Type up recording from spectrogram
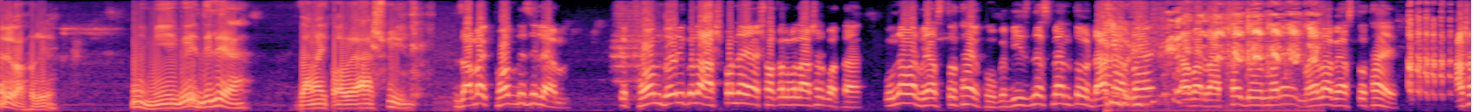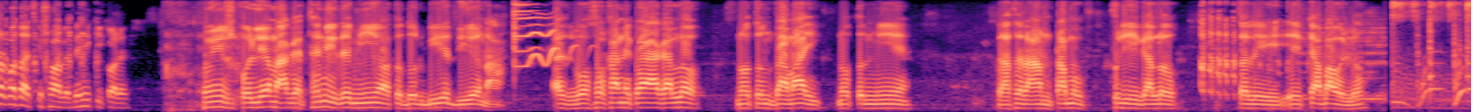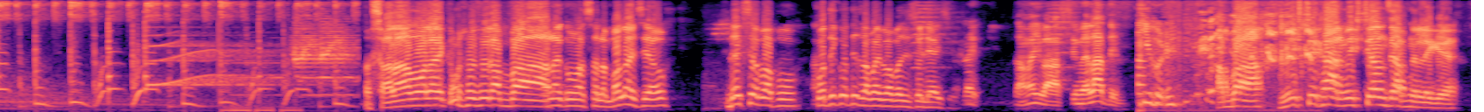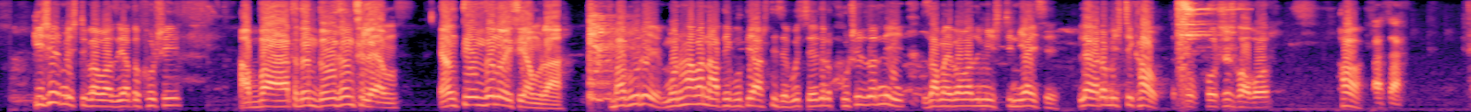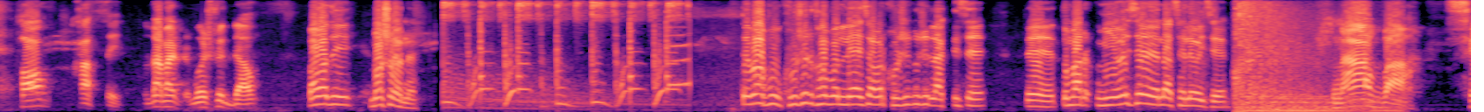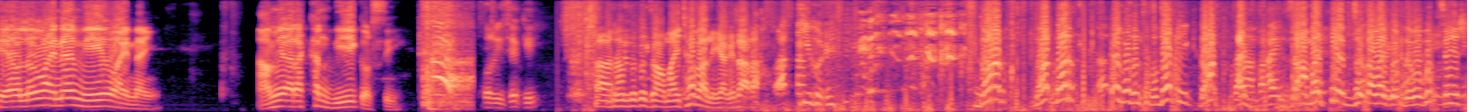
আরে বাপরে মেয়ে বিয়ে দিলে জামাই কবে আসবি? জামাই ফোন দিছিলাম। যে ফোন ধরি করে আসব না সকালবেলা আসার কথা। উনি আবার ব্যস্ত থাকে খুব। বিজনেসম্যান তো যায় আবার রাস্তায় দৌড় মারে মেলা ব্যস্ত থাকে। আসার কথা আজকে সকালে দেখি কি করে। তুমি আগে থেনি যে মেয়ে অত দূর বিয়ে দিও না। আজ বছর খানে কয়া গেল নতুন জামাই নতুন মেয়ে গাছের আম টামও ফুরিয়ে গেল তাহলে এ কাবা হইল। সালাম আলাইকুম শ্বশুর আব্বা। ওয়ালাইকুম আসসালাম ভালো আছে দেখছ বাপু কতি কতি জামাই বাবাজি চলে আইছে। জামাই আসছি মেলা দিন। আব্বা মিষ্টি খান মিষ্টি আনছে আপনার লেগে। কিসের মিষ্টি বাবাজি এত খুশি? আব্বা এতদিন দুইজন ছিলাম এখন তিনজন হয়েছি আমরা। বাবু রে মনে হয় আমার নাতি পুতি আসতেছে বুঝছে? এই জন্য খুশির জন্যই জামাই বাবা যে মিষ্টি নিয়ে আইছে। লে একটা মিষ্টি খাও। খুশির খবর? হ্যাঁ। আচ্ছা খাও খাচ্ছি। জামাই বসবির দাও। বাবাজি বসো এনে তে বাপু খুশির খবর লিয়ে আইছে আবার খুশি খুশি লাগতেছে। তে তোমার মেয়ে হয়েছে না ছেলে হয়েছে না আব্বা ছেলেও হয় নাই মেয়েও হয় নাই। আমি আর একখান বিয়ে করছি। করিছে কি? আর আমরা তো জামাই বালি আগে দাঁড়া। ধর ধর ধর। মদন ধর ঠিক, ধর। জামাই। পেট জোতাবাই করে দেবো বুঝছিস?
